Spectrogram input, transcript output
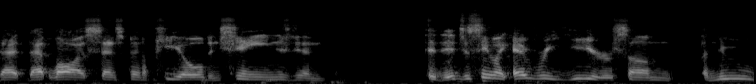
that that law has since been appealed and changed, and it, it just seemed like every year some a new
